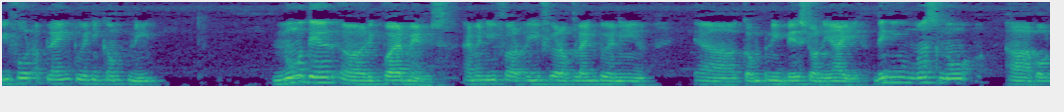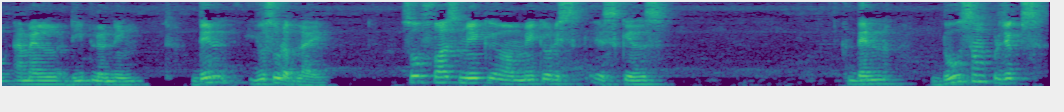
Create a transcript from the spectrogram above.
before applying to any company, know their uh, requirements. I mean, if you're, if you're applying to any uh, company based on AI, then you must know uh, about ML, deep learning. Then you should apply. So first, make uh, make your skills. Then do some projects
